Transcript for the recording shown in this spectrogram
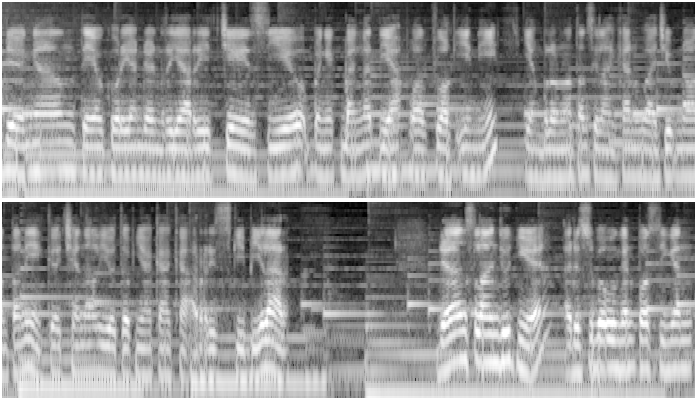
dengan Theo Kurian dan Ria Ricis. Yuk, bengek banget ya vlog-vlog ini. Yang belum nonton silahkan wajib nonton nih ke channel YouTube-nya kakak Rizky Bilar. Dan selanjutnya, ada sebuah unggahan postingan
